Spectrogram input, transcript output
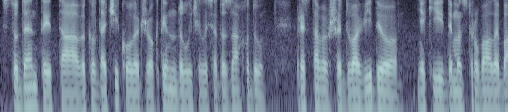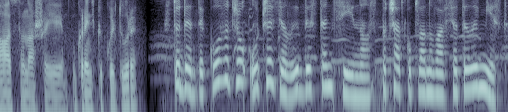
Студенти та викладачі коледжу активно долучилися до заходу, представивши два відео, які демонстрували багатство нашої української культури. Студенти коледжу участь взяли дистанційно. Спочатку планувався телеміст,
